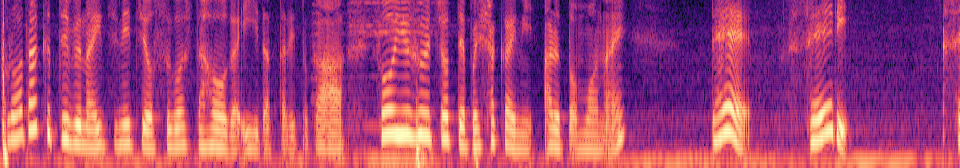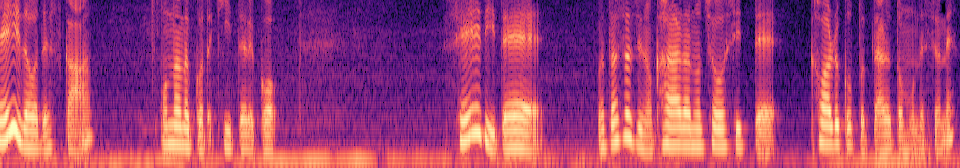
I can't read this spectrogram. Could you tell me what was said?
プロダクティブな一日を過ごした方がいいだったりとか、そういう風潮ってやっぱり社会にあると思わない？で、生理。生理どうですか？女の子で聞いてる子。生理で私たちの体の調子って変わることってあると思うんですよね。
